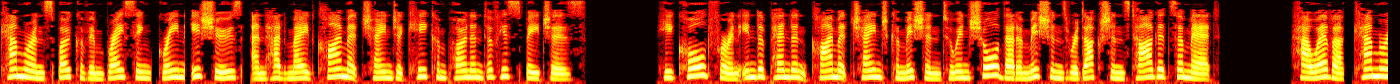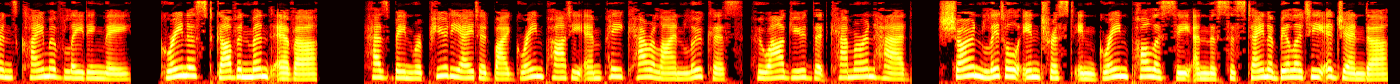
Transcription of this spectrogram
Cameron spoke of embracing green issues, and had made climate change a key component of his speeches. He called for an independent climate change commission to ensure that emissions reductions targets are met. However, Cameron's claim of leading the greenest government ever has been repudiated by Green Party MP Caroline Lucas, who argued that Cameron had shown little interest in green policy and the sustainability agenda.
